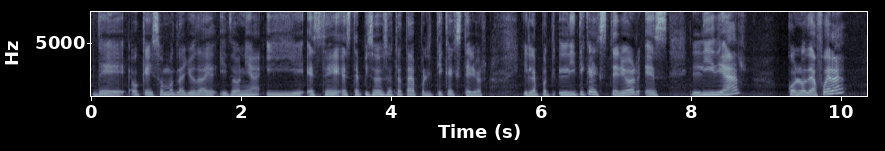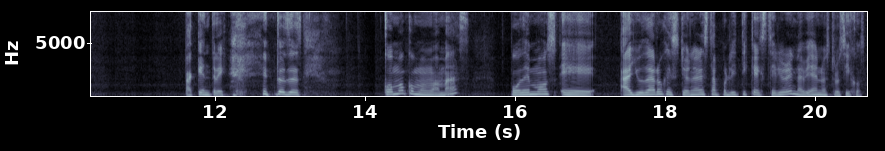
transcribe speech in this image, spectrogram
de, ok, somos la ayuda idónea y este, este episodio se trata de política exterior. Y la política exterior es lidiar con lo de afuera para que entre. Entonces, ¿cómo como mamás podemos eh, ayudar o gestionar esta política exterior en la vida de nuestros hijos?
